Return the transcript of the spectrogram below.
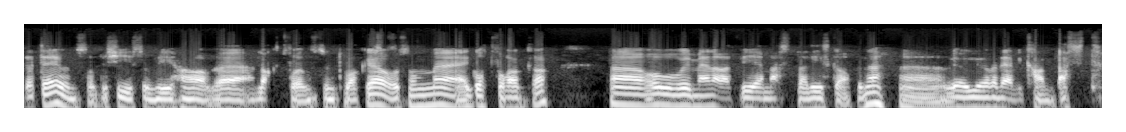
dette er jo en strategi som vi har uh, lagt for en stund tilbake, og som er godt forankra. Og og vi mener at vi er mest verdiskapende uh, ved å gjøre det vi kan best.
